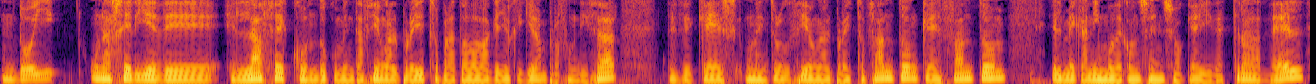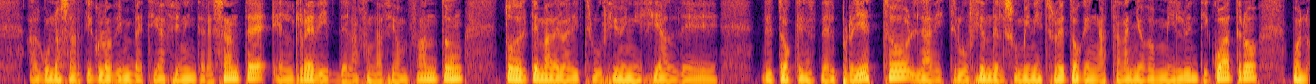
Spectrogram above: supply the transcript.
doy una serie de enlaces con documentación al proyecto para todos aquellos que quieran profundizar, desde qué es una introducción al proyecto Phantom, qué es Phantom, el mecanismo de consenso que hay detrás de él, algunos artículos de investigación interesantes, el Reddit de la Fundación Phantom, todo el tema de la distribución inicial de, de tokens del proyecto, la distribución del suministro de tokens hasta el año 2024, bueno,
